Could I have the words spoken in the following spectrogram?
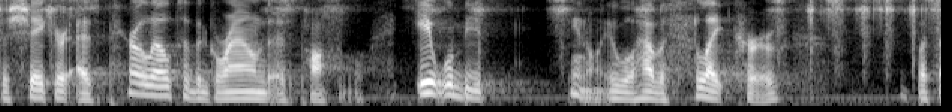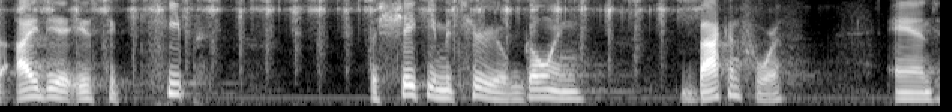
the shaker as parallel to the ground as possible. It will be, you know, it will have a slight curve, but the idea is to keep the shaky material going back and forth and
